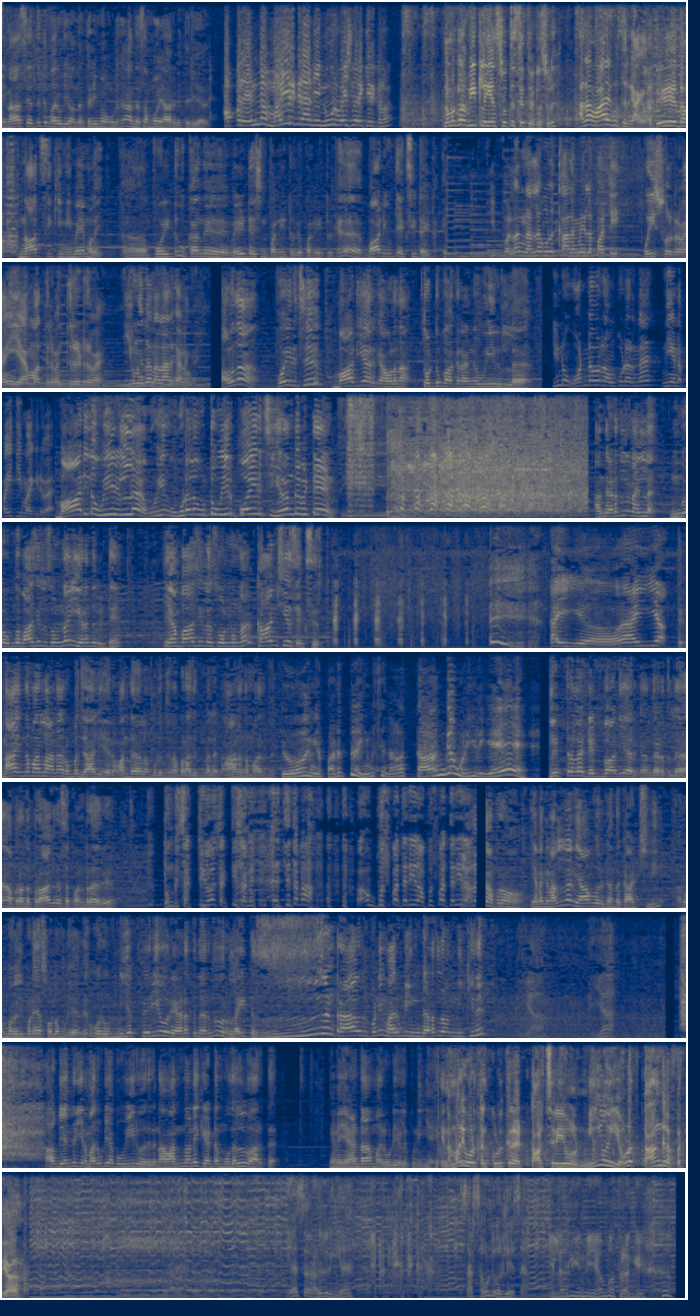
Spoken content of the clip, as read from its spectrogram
நான் செத்துட்டு மறுபடியும் வந்தேன். தெரியுமா உங்களுக்கு? அந்த சம்பவம் யாருக்கு தெரியாது? அப்புறம் என்ன மயிருக்குடா நீ நூறு வயசு வரைக்கும் இருக்கணும்? நமக்கெல்லாம் வீட்ல ஏன் சொத்து சேர்த்து வைக்கல சொல்லு? அதான் வாயை கொடுத்துருக்காங்க. அதேதான். நார்த் சிக்கிம் இமயமலை போயிட்டு உட்காந்து மெடிடேஷன் பண்ணிட்டு இருக்க பண்ணிட்டு இருக்க பாடி விட்டு எக்ஸிட் ஆயிட்டேன். இப்பெல்லாம் நல்லவங்களுக்கு காலமே இல்ல பாட்டி. பொய் சொல்றவன் ஏமாத்துறவன் திருடுறவன். இவனுக்கு தான் நல்லா இருக்கானுங்க. அவ்வளவுதான். போயிருச்சு பாடியா இருக்கு அவ்வளவுதான். தொட்டு பாக்குறாங்க உயிர் இல்ல. இன்னும் ஒன் ஹவர் அவன் கூட இருந்தேன் நீ என்ன பைத்தியமாக்கிடுவ. பாடியில உயிர் இல்ல. உயிர் உடலை விட்டு உயிர் போயிருச்சு. இறந்து விட்டேன். அந்த இடத்துல நான் இல்ல. உங்க உங்க பாஷையில சொன்னா இறந்து விட்டேன். என் பாஷையில சொல்லணும்னா கான்சியஸ் எக்ஸிஸ்ட் ஐயோ ஐயோ. நான் இந்த மாதிரிலாம் ஆனா ரொம்ப ஜாலியாயிரும் வந்த வேலை முடிஞ்சுன்னா அப்புறம் அதுக்கு மேல ஆனந்தமா இருந்தேன். ஐயோ இங்க படுத்துற நிமிஷம்னால தாங்க முடியலையே. லிட்டரலா டெட் பாடியா இருக்கு அந்த இடத்துல. அப்புறம் அந்த ப்ராக்ரஸ பண்றாரு. உங்க சக்தியோ சக்தி சாமி. சித்தப்பா புஷ்பா தெரியுறா புஷ்பா தெரியுறா அப்புறம் எனக்கு நல்ல ஞாபகம் இருக்கு அந்த காட்சி. ரொம்ப வெளிப்படையா சொல்ல முடியாது. ஒரு மிகப்பெரிய ஒரு இடத்துல இருந்து ஒரு லைட் டிராவல் பண்ணி மறுபடியும் இந்த இடத்துல வந்து நிக்குது. ஐயா ஐயா. அப்படி எந்திரிக்கிற மறுபடியும் அப்ப உயிர் வருது. நான் வந்தோடனே கேட்ட முதல் வார்த்தை என்னை ஏன்டா மறுபடியும் எழுப்புனீங்க? என்ன மாதிரி ஒருத்தன் குடுக்கற டார்ச்சரையும் நீயும் எவ்வளவு தாங்குற பத்தியா? ஏன் சார் அழுகுறீங்க? சார் சவுண்ட் வரலையே சார். எல்லாரும் என்ன ஏமாத்துறாங்க.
